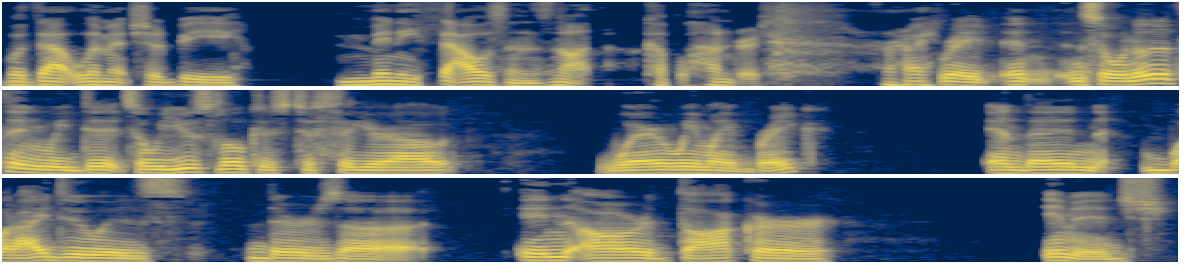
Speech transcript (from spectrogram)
but that limit should be many thousands, not a couple hundred, right? right. And and so another thing we did, so we used Locust to figure out where we might break, and then what I do is there's a in our Docker image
